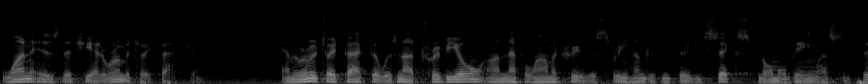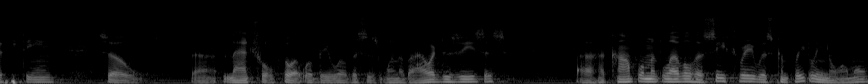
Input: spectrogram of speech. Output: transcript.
One is that she had a rheumatoid factor. And the rheumatoid factor was not trivial. On nephelometry, it was 336, normal being less than 15. So the natural thought would be, well, this is one of our diseases. Uh, her complement level, her C3 was completely normal,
